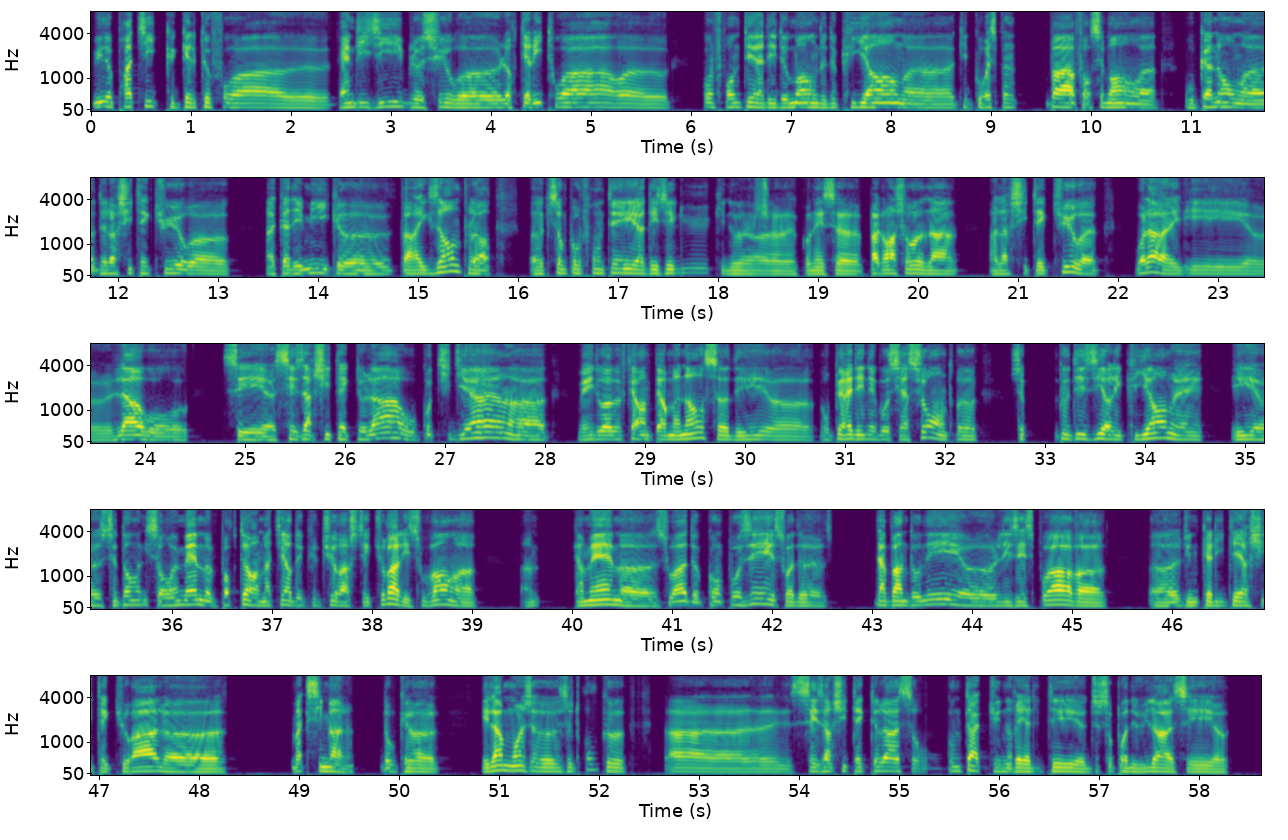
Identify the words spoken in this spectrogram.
une pratique quelquefois euh, invisible sur euh, leur territoire, euh, confrontés à des demandes de clients qui ne correspondent pas forcément au canon de l'architecture académiques, par exemple, qui sont confrontés à des élus qui ne connaissent pas grand-chose à, l'architecture. voilà, et, là où ces architectes-là, au quotidien, mais ils doivent faire en permanence des, opérer des négociations entre ce que désirent les clients et, et ce dont ils sont eux-mêmes porteurs en matière de culture architecturale. Et souvent, quand même, soit de composer, soit d'abandonner les espoirs d'une qualité architecturale maximale. Donc, et là, moi, je, je trouve que ces architectes-là sont contact d'une réalité de ce point de vue-là assez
